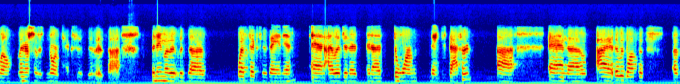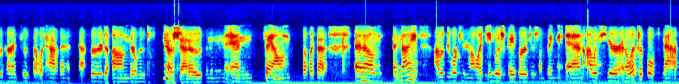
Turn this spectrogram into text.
Well, it was North Texas. It was the name of it was West Texas A and M, and I lived in a in a dorm named Stafford. Uh, and uh, I there was lots of of occurrences that would happen at Stafford. Um, there was you know, shadows and and sound stuff like that. And um, at night, I would be working on like English papers or something, and I would hear an electrical snap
